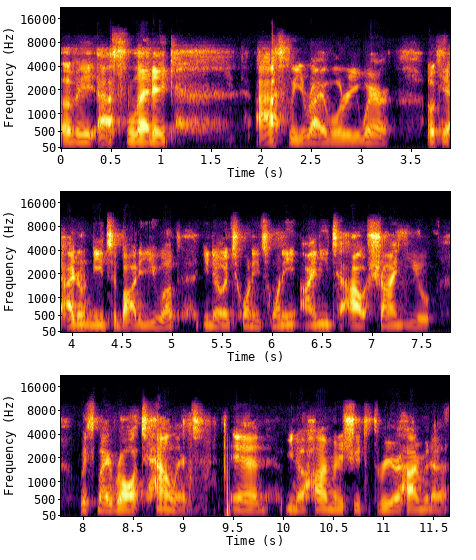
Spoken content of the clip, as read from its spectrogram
of a athletic athlete rivalry where okay i don't need to body you up you know in 2020 i need to outshine you with my raw talent and you know how i'm going to shoot the three or how i'm going to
